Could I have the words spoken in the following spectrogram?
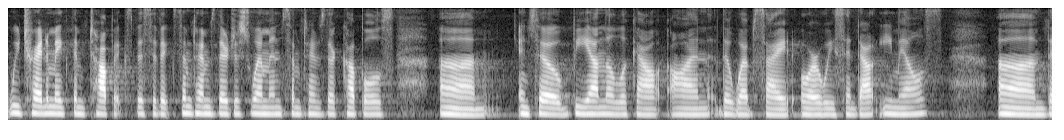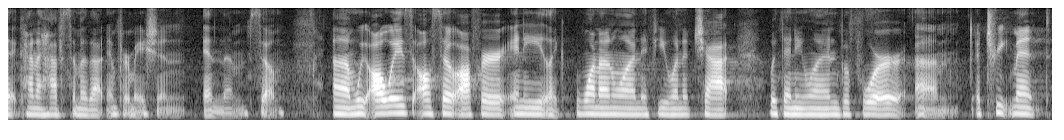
we try to make them topic specific. Sometimes they're just women, sometimes they're couples. Um, and so be on the lookout on the website, or we send out emails um, that kind of have some of that information in them. So um, we always also offer any like one-on-one if you want to chat with anyone before um, a treatment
